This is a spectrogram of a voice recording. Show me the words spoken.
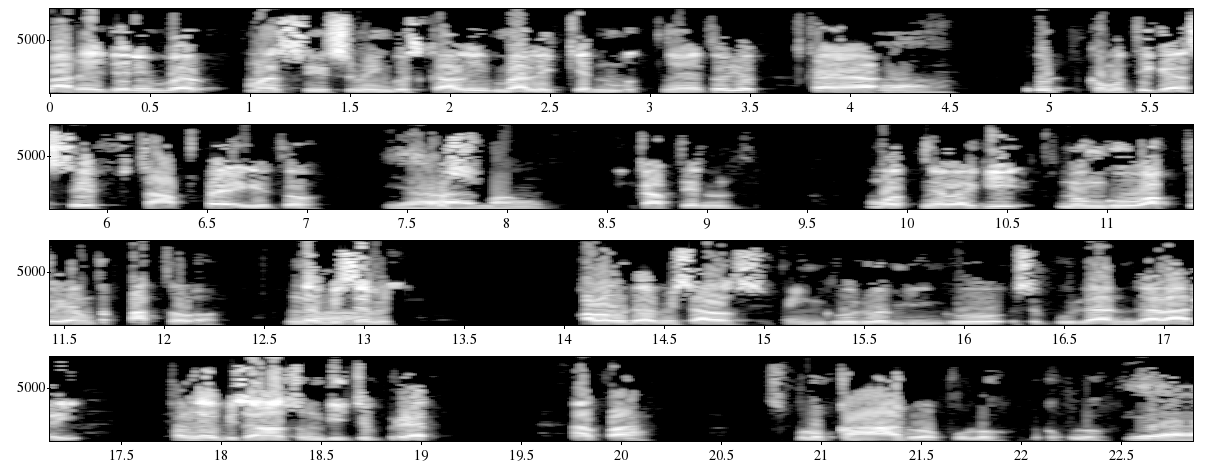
Lari aja nih baru masih seminggu sekali balikin moodnya itu yuk kayak nah "Ud, kamu tiga shift capek gitu. ya Terus- emang Tingkatin moodnya lagi nunggu waktu yang tepat tuh loh. Nggak Ah. bisa kalau udah misal seminggu, dua minggu, sebulan nggak lari, kan nggak bisa langsung dijebret apa 10k, 20, 20. Iya.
